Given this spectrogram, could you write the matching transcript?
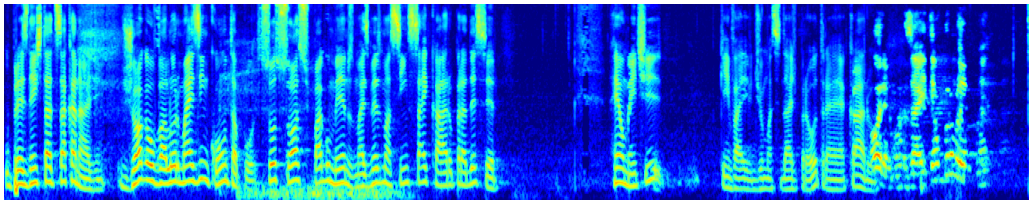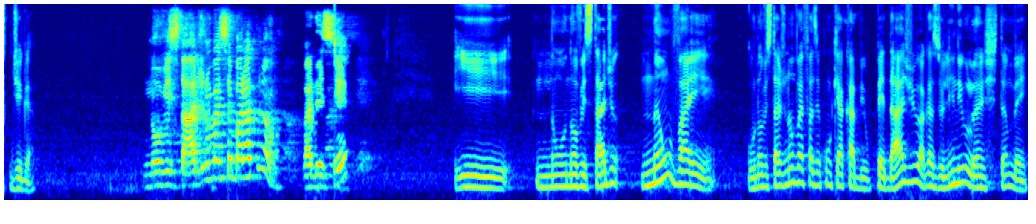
O presidente está de sacanagem. Joga o valor mais em conta, pô. Sou sócio, pago menos, mas mesmo assim sai caro para descer. Realmente, quem vai de uma cidade para outra é caro. Olha, mas aí tem um problema, né? Diga. Novo estádio não vai ser barato, não. Vai descer? E no novo estádio não vai. O novo estádio não vai fazer com que acabe o pedágio, a gasolina e o lanche também.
